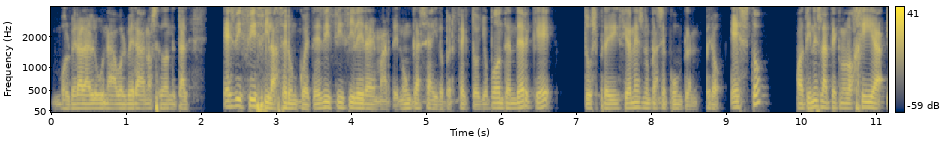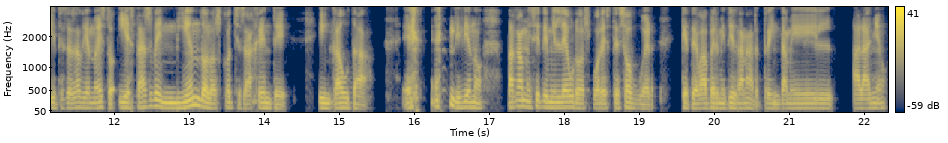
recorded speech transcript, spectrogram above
volver a la Luna, volver a no sé dónde tal. Es difícil hacer un cohete, es difícil ir a Marte, nunca se ha ido perfecto. Yo puedo entender que tus predicciones nunca se cumplen. Pero esto, cuando tienes la tecnología y te estás haciendo esto y estás vendiendo los coches a gente incauta, eh, diciendo, págame 7.000 euros por este software que te va a permitir ganar 30.000 al año.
